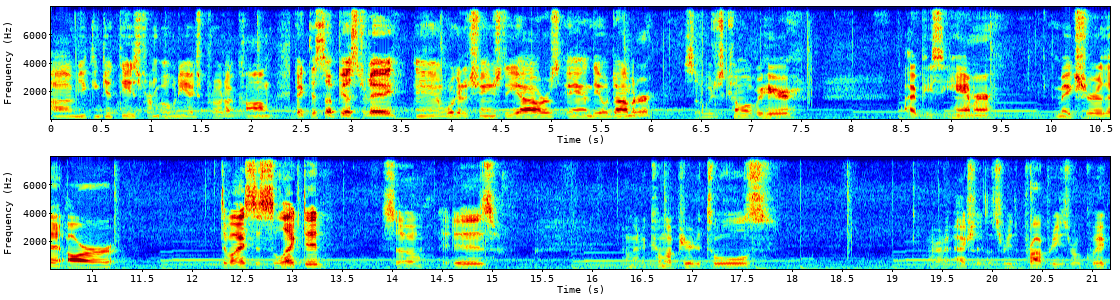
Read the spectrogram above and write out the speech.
Um, you can get these from obdxpro.com. Picked this up yesterday and we're gonna change the hours and the odometer. So we just come over here, IPC hammer, make sure that our device is selected. So it is. I'm come up here to tools. All right, actually, let's read the properties real quick.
